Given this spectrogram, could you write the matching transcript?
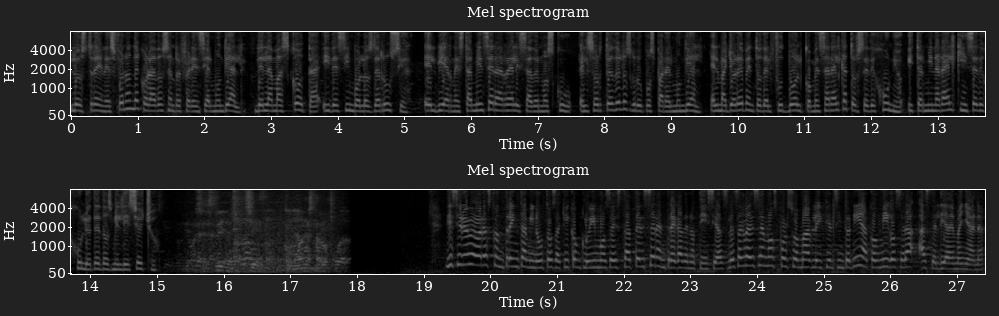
Los trenes fueron decorados en referencia al Mundial, de la mascota y de símbolos de Rusia. El viernes también será realizado en Moscú el sorteo de los grupos para el Mundial. El mayor evento del fútbol comenzará el 14 de junio y terminará el 15 de julio de 2018. 19 horas con 30 minutos, aquí concluimos esta tercera entrega de noticias. Les agradecemos por su amable y fiel sintonía. Conmigo será hasta el día de mañana.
